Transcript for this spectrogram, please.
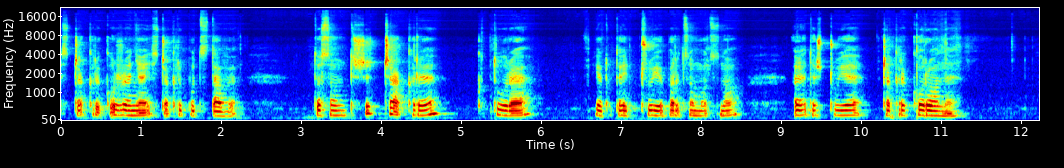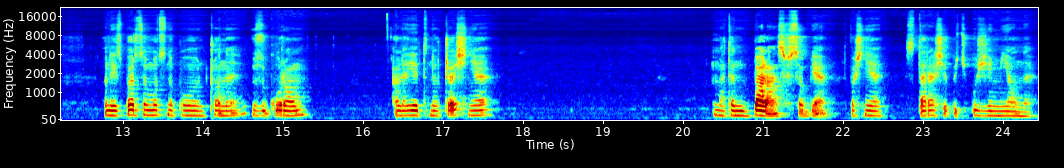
z czakry korzenia i z czakry podstawy. To są trzy czakry, które ja tutaj czuję bardzo mocno, ale też czuję czakrę korony. On jest bardzo mocno połączony z górą, ale jednocześnie ma ten balans w sobie. Właśnie stara się być uziemiony.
